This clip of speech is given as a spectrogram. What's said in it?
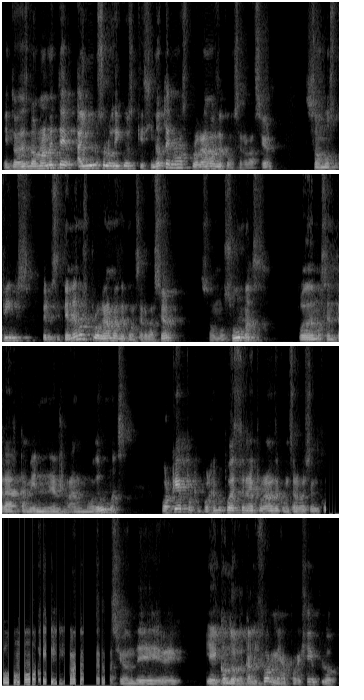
Entonces, normalmente hay unos zoológicos que si no tenemos programas de conservación, somos PIMS, pero si tenemos programas de conservación, somos UMAS. Podemos entrar también en el rango de UMAS. ¿Por qué? Porque, por ejemplo, puedes tener programas de conservación como el programa de conservación de eh, Cóndor de California, por ejemplo,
